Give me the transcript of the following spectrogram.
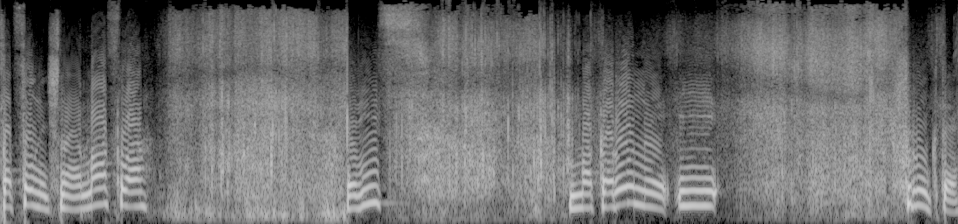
подсолнечное масло, рис, макароны и фрукты.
